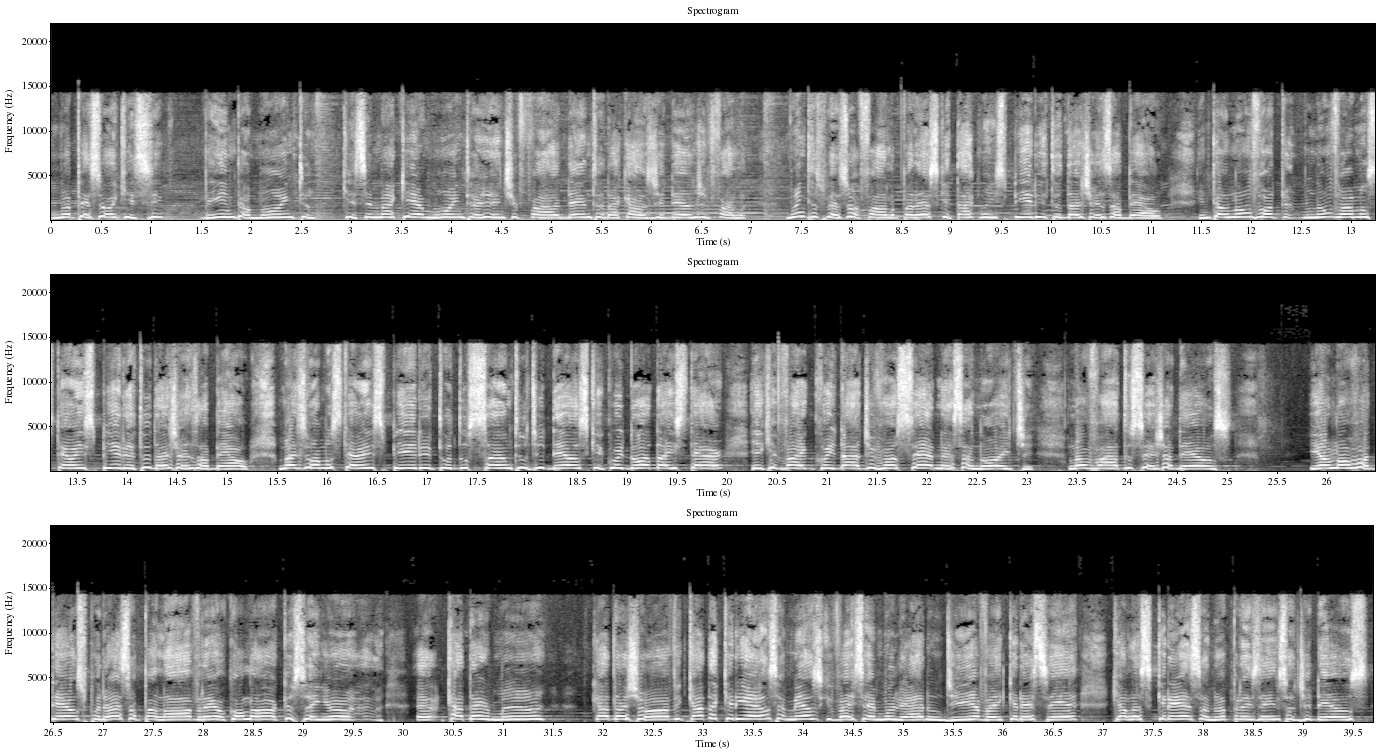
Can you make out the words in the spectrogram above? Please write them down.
uma pessoa que se pinta muito, que se maquia muito, a gente fala, dentro da casa de Deus, a gente fala. Muitas pessoas falam, parece que está com o espírito da Jezabel. Então não, vou, não vamos ter o espírito da Jezabel, mas vamos ter o espírito do Santo de Deus que cuidou da Esther e que vai cuidar de você nessa noite. Louvado seja Deus. E eu louvo a Deus por essa palavra. Eu coloco, Senhor, é, cada irmã, cada jovem, cada criança mesmo que vai ser mulher um dia, vai crescer, que elas cresçam na presença de Deus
